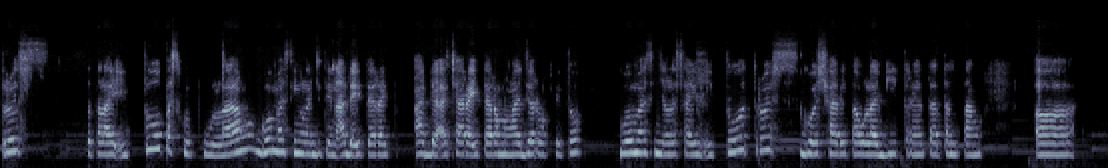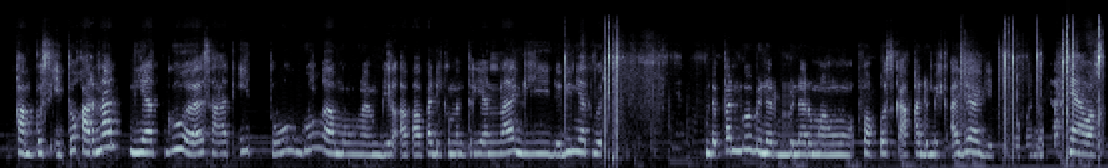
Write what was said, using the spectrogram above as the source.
terus setelah itu pas gue pulang gue masih ngelanjutin ada itera ada acara itera mengajar waktu itu. Gue masih nyelesain itu terus gue cari tahu lagi ternyata tentang eh, kampus itu karena niat gue saat itu gue nggak mau ngambil apa-apa di kementerian lagi. Jadi niat gue depan gue benar-benar mau fokus ke akademik aja gitu. Niatnya waktu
